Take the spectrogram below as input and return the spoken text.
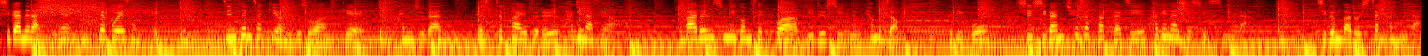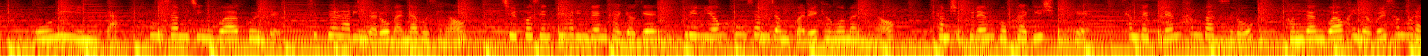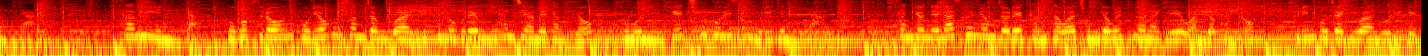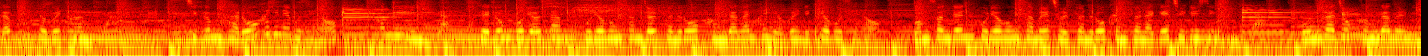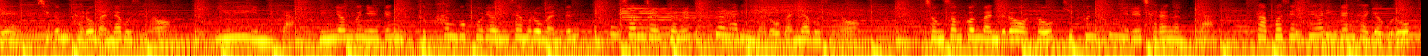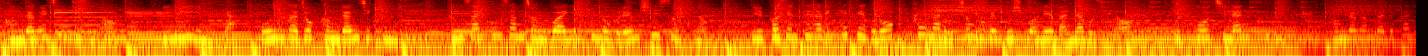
시간을 아끼는 최고의 선택. 찐템 찾기 연구소와 함께 한 주간 베스트 5를 확인하세요. 빠른 순위 검색과 믿을 수 있는 평점, 그리고 실시간 최저가까지 확인하실 수 있습니다. 지금 바로 시작합니다. 5위입니다. 홍삼진과 골드 특별 할인가로 만나보세요. 7% 할인된 가격에 프리미엄 홍삼 정과를 경험하세요. 30g 곱하기 10개, 300g 한 박스로 건강과 활력을 선물합니다. 4위입니다. 고급스러운 고려 홍삼정과 1kg 미한지함에 담겨 부모님께 최고의 선물이 됩니다. 상견례나 설명절의 감사와 존경을 표현하기에 완벽하며 그린 보자기와 놀이개가 품격을 더합니다. 지금 바로 확인해보세요. 3위입니다. 대동고려삼 고려홍삼 절편으로 건강한 활력을 느껴보세요. 엄선된 고려홍삼을 절편으로 간편하게 즐길 수 있습니다. 온 가족 건강을 위해 지금 바로 만나보세요. 2위 입니다. 6년근 1등 급 한국고려 23으로 만든 홍삼 절편을 특별 할인가로 만나보세요. 정성껏 만들어 더욱 깊은 풍미를 자랑합니다. 4% 할인된 가격으로 건강을 챙기세요. 1위입니다. 온 가족 건강 지킴이 금산 홍삼전과 1kg 실속형 1% 할인 혜택으로 85,990원에 만나보세요. 깊고 진한 풍미, 건강함 가득한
